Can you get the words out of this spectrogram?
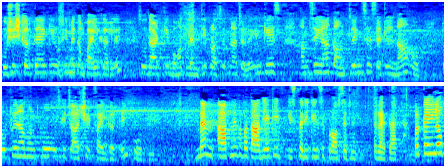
कोशिश करते हैं कि उसी में कंपाइल कर ले सो so दैट कि बहुत लेंथी प्रोसेस ना चले। इन केस हमसे यहाँ काउंसलिंग से सेटल ना हो तो फिर हम उनको उसकी चार्जशीट फ़ाइल करते हैं कोर्ट में। मैम, आपने तो बता दिया कि इस तरीके से प्रोसेस रहता है। पर कई लोग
